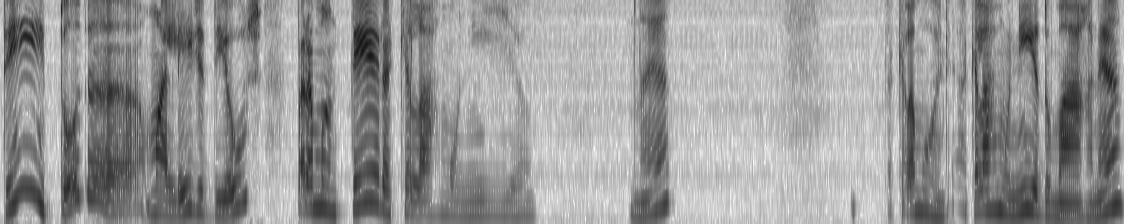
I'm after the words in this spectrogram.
tem toda uma lei de Deus para manter aquela harmonia, né? Aquela, aquela harmonia do mar, né?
